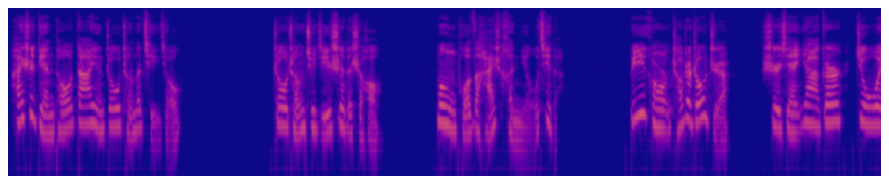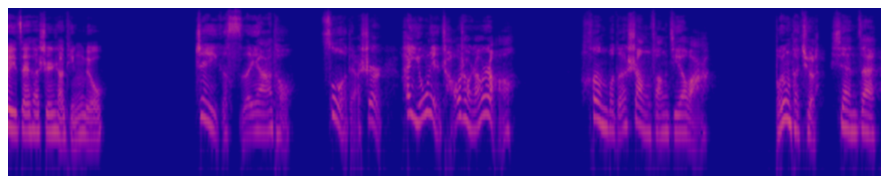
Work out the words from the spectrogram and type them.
还是点头答应周成的乞求。周成去集市的时候，孟婆子还是很牛气的，鼻孔朝着周芷，视线压根儿就未在他身上停留。这个死丫头，做点事儿还有脸吵吵嚷嚷，恨不得上房揭瓦。不用她去了，现在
